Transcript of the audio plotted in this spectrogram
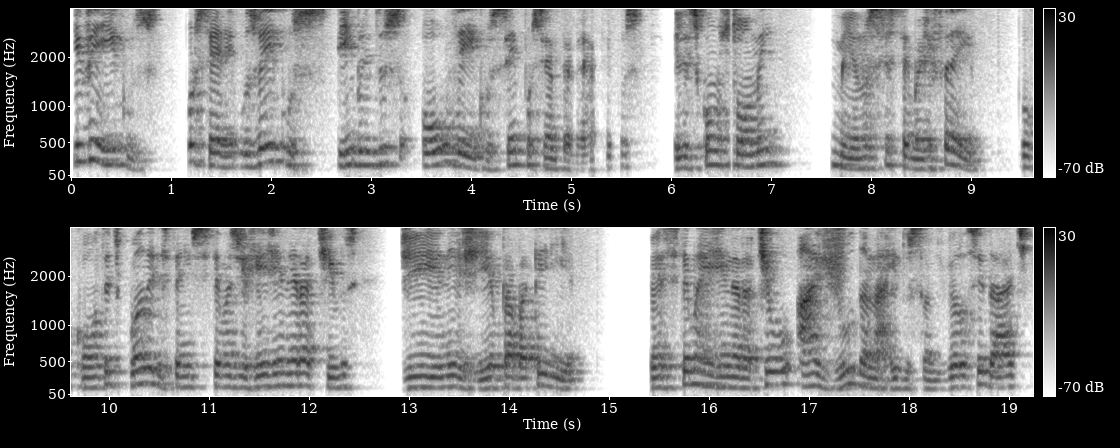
que veículos, por serem os veículos híbridos ou veículos 100% elétricos, eles consomem menos sistemas de freio, por conta de quando eles têm sistemas de regenerativos de energia para a bateria. Então, esse sistema regenerativo ajuda na redução de velocidade,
